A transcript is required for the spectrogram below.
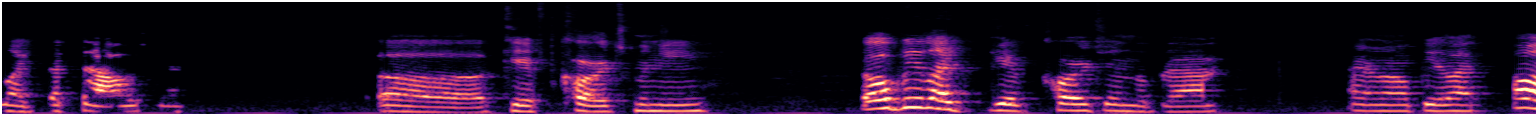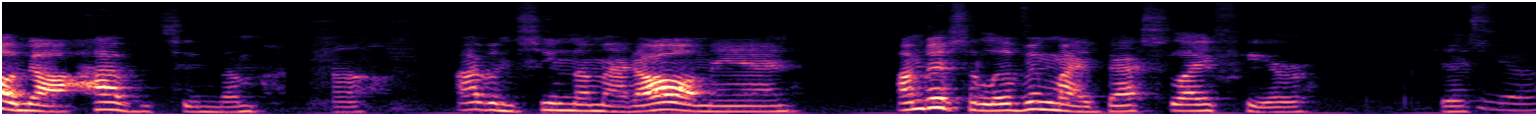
like a thousand uh gift cards money, there'll be like gift cards in the back, and I'll be like, oh no, I haven't seen them. No, I haven't seen them at all, man. I'm just living my best life here. Just Yeah.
